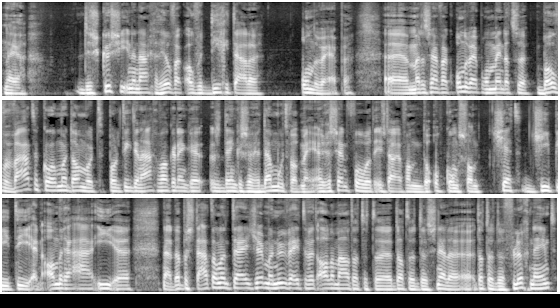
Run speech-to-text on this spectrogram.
nou ja, discussie in Den Haag gaat heel vaak over digitale onderwerpen. Uh, maar dat zijn vaak onderwerpen op het moment dat ze boven water komen. Dan wordt politiek Den Haag wakker. Denken, denken ze, daar moet wat mee. Een recent voorbeeld is daarvan de opkomst van ChatGPT en andere AI. Uh, nou, dat bestaat al een tijdje. Maar nu weten we het allemaal dat het, uh, dat het de snelle, dat het de vlucht neemt.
